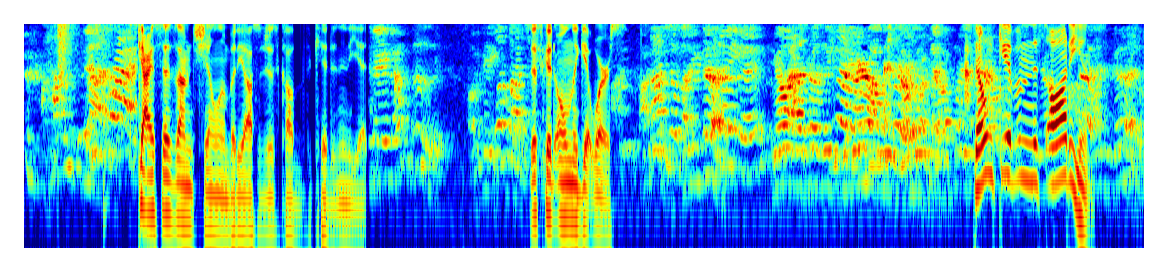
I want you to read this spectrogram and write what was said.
I'm It's not. Friday. Guy says I'm chilling, but he also just called the kid an idiot. Dave, I'm good. Okay, What This could only get worse. I'm I just like no, you good. ain't. You know, after I leave here, a I'm good gonna go girl, to my girlfriend's Don't give him this audience. I'm good.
